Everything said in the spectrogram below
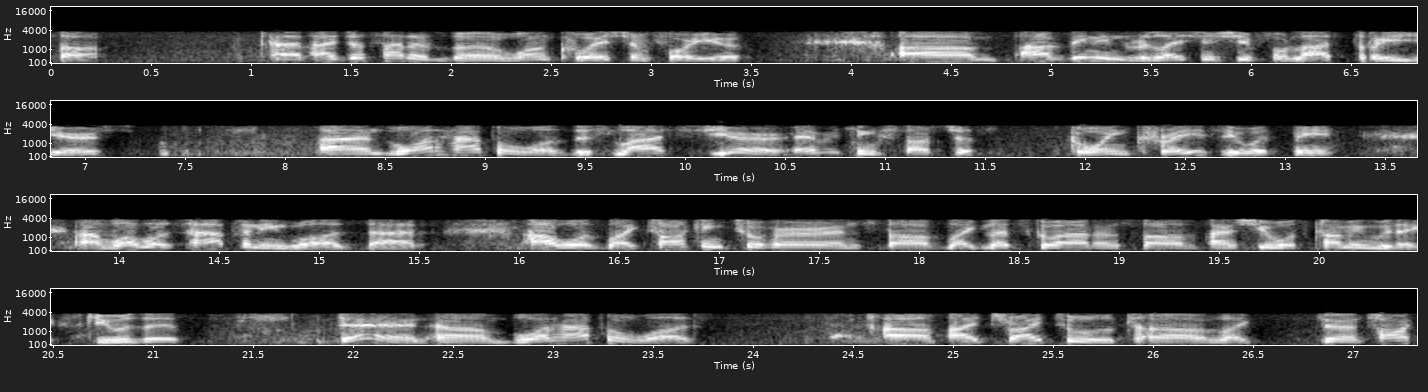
stuff. And I just had a, uh, one question for you. Um, I've been in relationship for last three years. And what happened was this last year, everything starts just going crazy with me. And what was happening was that I was like talking to her and stuff, like let's go out and stuff, and she was coming with excuses. Then um, what happened was um, I tried to uh, like uh, talk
